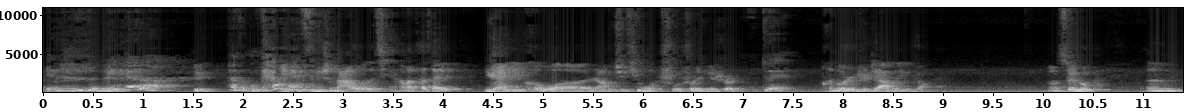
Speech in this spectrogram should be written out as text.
明白了。对。他怎么看？因为咨询师拿了我的钱了，他才愿意和我，然后去听我说说这些事儿。对。很多人是这样的一个状态。嗯，所以说，嗯，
